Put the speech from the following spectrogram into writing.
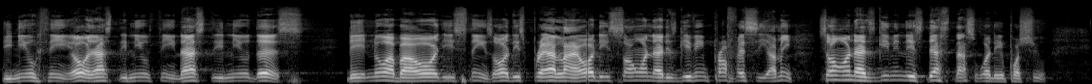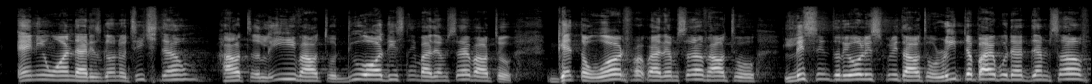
The new thing. Oh, that's the new thing. That's the new this. They know about all these things, all this prayer line, all this someone that is giving prophecy. I mean, someone that's giving this, that's, that's what they pursue. Anyone that is going to teach them how to live, how to do all these things by themselves, how to get the word by themselves, how to listen to the Holy Spirit, how to read the Bible themselves,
